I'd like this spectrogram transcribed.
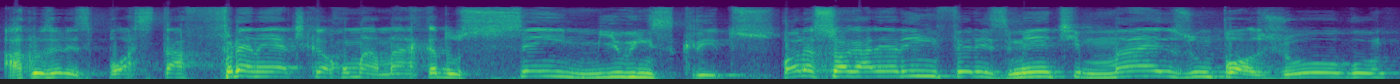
A Cruzeiro Esporte está frenética com uma marca dos 100 mil inscritos. Olha só, galera, infelizmente, mais um pós-jogo,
